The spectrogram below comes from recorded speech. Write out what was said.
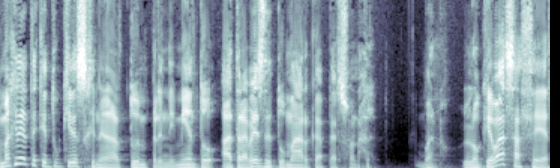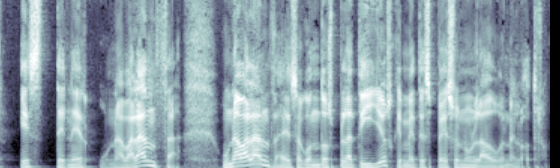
Imagínate que tú quieres generar tu emprendimiento a través de tu marca personal. Bueno, lo que vas a hacer es tener una balanza. Una balanza, eso con dos platillos que metes peso en un lado o en el otro.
